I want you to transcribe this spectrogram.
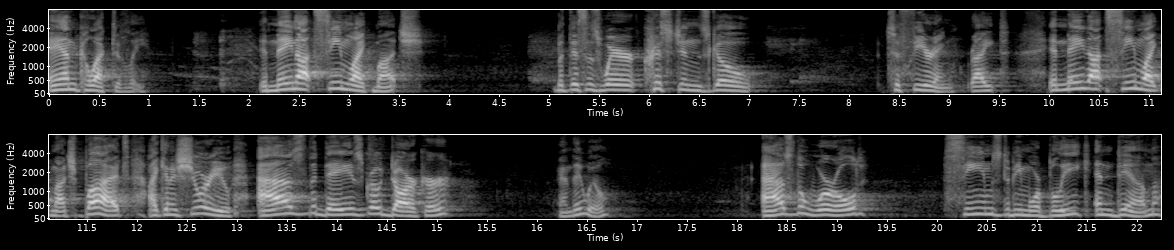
and collectively. It may not seem like much, but this is where Christians go to fearing, right? It may not seem like much, but I can assure you, as the days grow darker, and they will, as the world seems to be more bleak and dim,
